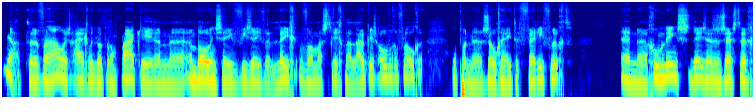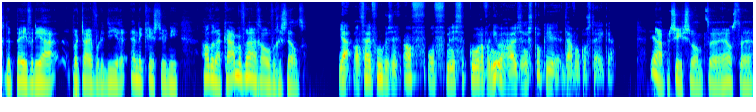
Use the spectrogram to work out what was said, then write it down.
Ja, het uh, verhaal is eigenlijk dat er een paar keer een, uh, een Boeing 747 leeg van Maastricht naar Luik is overgevlogen op een uh, zogeheten ferryvlucht. En GroenLinks, D66, de PvdA, Partij voor de Dieren en de ChristenUnie hadden daar Kamervragen over gesteld. Ja, want zij vroegen zich af of minister Koren van Nieuwenhuizen een stokje daarvoor kon steken. Ja, precies. Want uh, als de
